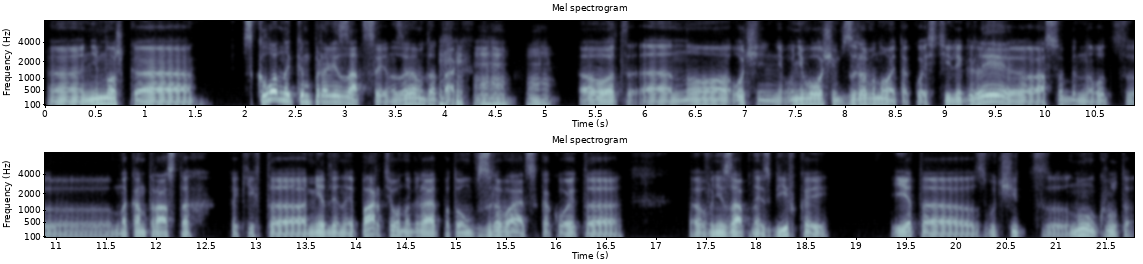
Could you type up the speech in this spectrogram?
э, немножко склонный к импровизации, назовем это так. Вот, э, но очень, у него очень взрывной такой стиль игры, особенно вот э, на контрастах каких-то медленные партии он играет, потом взрывается какой-то внезапной сбивкой. И это звучит, э, ну, круто.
